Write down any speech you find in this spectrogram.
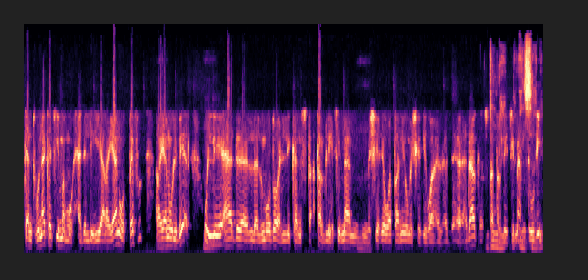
كانت هناك تيمة موحدة اللي هي ريان والطفل ريان والبئر واللي هذا الموضوع اللي كان استأثر بالاهتمام ماشي غير وطني وماشي غير هذاك استأثر بالاهتمام دولي.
